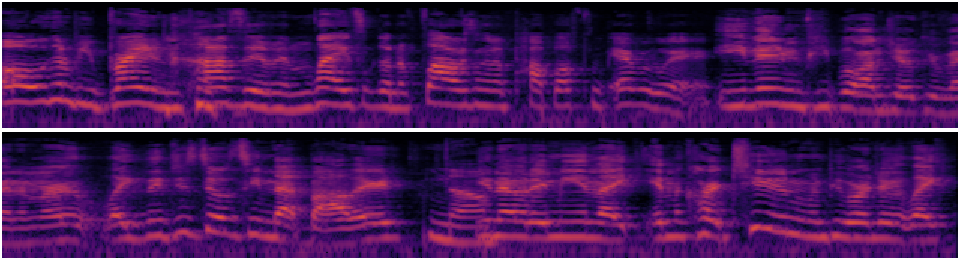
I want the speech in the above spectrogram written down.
oh we're gonna be bright and positive and lights are gonna flowers are gonna pop up from everywhere. even people on Joker Venom are like they just don't seem that bothered. No. you know what I mean. Like in the cartoon, when people are doing like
